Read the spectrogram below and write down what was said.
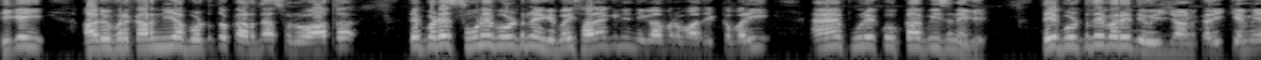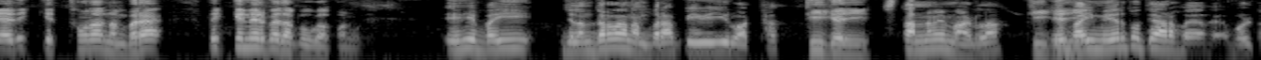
ਠੀਕ ਹੈ ਜੀ? ਆਜੋ ਫਿਰ ਕਰਨ ਜੀ ਆ ਬੁਲਟ ਤੋਂ ਕਰਦੇ ਆ ਸ਼ੁਰੂਆਤ। ਤੇ ਬੜੇ ਸੋਹਣੇ ਬੁਲਟ ਨੇਗੇ ਬਾਈ ਸਾਰਿਆਂ ਕੀ ਨਿਗਾਹ ਮਰਵਾ ਦੇ ਇੱਕ ਵਾਰੀ ਐ ਪੂਰੇ ਕੋਕਾ ਪੀਸ ਨੇਗੇ। ਤੇ ਬੁਲਟ ਦੇ ਬਾਰੇ ਦਿਓ ਜੀ ਜਾਣਕਾਰੀ ਕਿਵੇਂ ਆ ਇਹਦੀ ਕਿੱਥੋਂ ਦਾ ਨੰਬਰ ਹੈ ਤੇ ਕਿੰਨੇ ਰੁਪਏ ਦਾ ਪਊਗਾ ਆਪਾਂ ਨੂੰ? ਇਹ ਬਾਈ ਜਲੰਧਰ ਦਾ ਨੰਬਰ ਆ PV08 ਠੀਕ ਹੈ ਜੀ। 97 ਮਾਡਲ ਆ। ਠੀਕ ਹੈ ਇਹ ਬਾਈ ਮੇਅਰ ਤੋਂ ਤਿਆਰ ਹੋਇਆ ਹੋਇਆ ਬੁਲਟ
